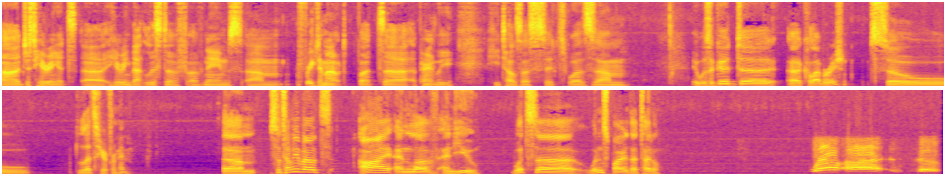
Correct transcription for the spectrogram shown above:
Uh, just hearing it, uh, hearing that list of of names, um, freaked him out. But uh, apparently, he tells us it was um, it was a good uh, uh, collaboration. So let's hear from him. Um, so tell me about I and Love and You. What's what inspired that title? Well, uh, the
